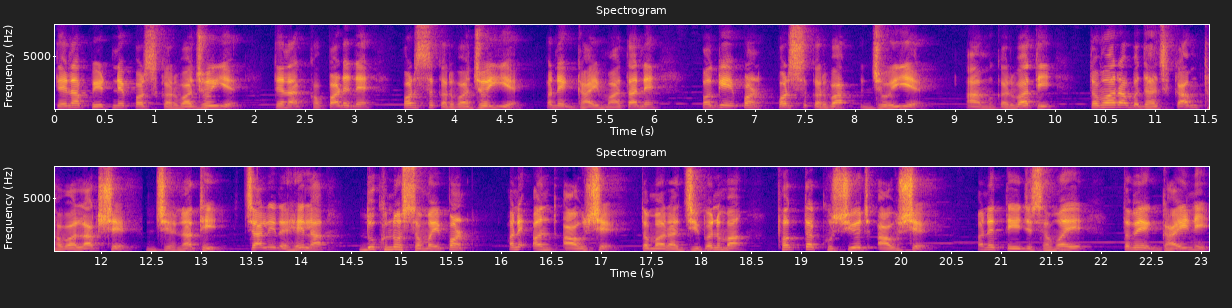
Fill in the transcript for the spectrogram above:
તેના પેટને સ્પર્શ કરવા જોઈએ. તેના કપાળને સ્પર્શ કરવા જોઈએ. અને ગાય માતાને પગે પણ સ્પર્શ કરવા જોઈએ. આમ કરવાથી તમારા બધા જ કામ થવા લાગશે. જેનાથી ચાલી રહેલા દુઃખનો સમય પણ અને અંત આવશે. તમારા જીવનમાં ફક્ત ખુશીઓ જ આવશે. અને તે જ સમયે તમે ગાયની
